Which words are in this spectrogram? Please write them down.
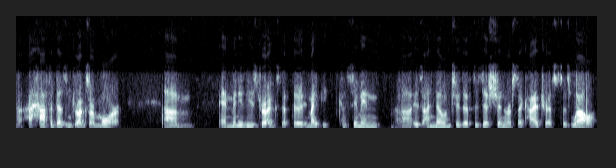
a half a dozen drugs or more. Um, and many of these drugs that they might be consuming uh, is unknown to the physician or psychiatrist as well.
